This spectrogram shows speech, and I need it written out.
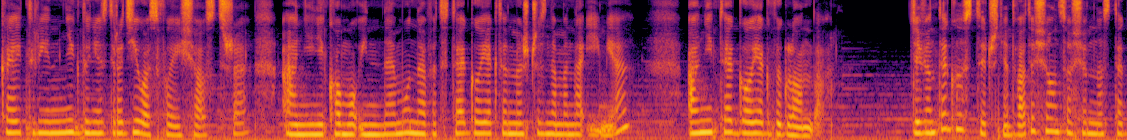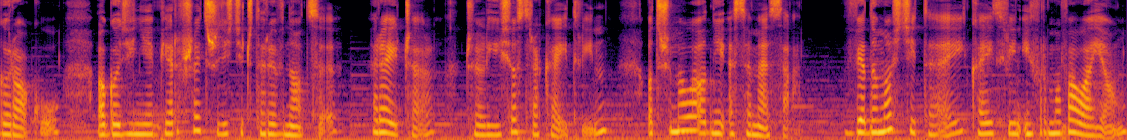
Caitlin nigdy nie zdradziła swojej siostrze, ani nikomu innemu, nawet tego, jak ten mężczyzna ma na imię, ani tego, jak wygląda. 9 stycznia 2018 roku o godzinie 1.34 w nocy Rachel, czyli siostra Caitlin, otrzymała od niej SMS-a. W wiadomości tej Caitlin informowała ją,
